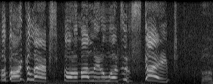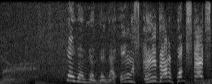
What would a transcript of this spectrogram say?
My barn collapsed! All of my little ones escaped! Bummer. Whoa, whoa, whoa, whoa, we're homeless and out of Bugsnax?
